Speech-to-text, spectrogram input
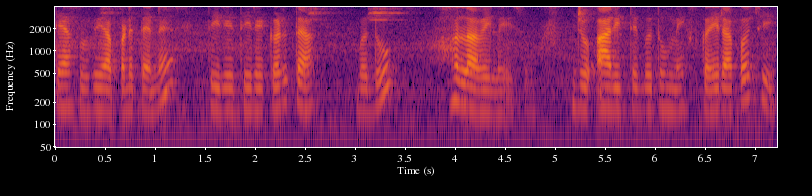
ત્યાં સુધી આપણે તેને ધીરે ધીરે કરતાં બધું હલાવી લઈશું. જો આ રીતે બધું મિક્સ કર્યા પછી,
